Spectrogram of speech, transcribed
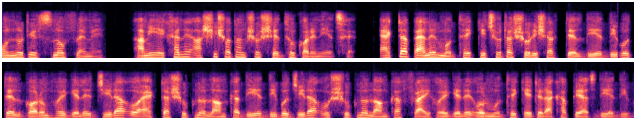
অন্যটির স্লো ফ্লেমে। আমি এখানে আশি শতাংশ সেদ্ধ করে নিয়েছে। একটা প্যানের মধ্যে কিছুটা সরিষার তেল দিয়ে দিব, তেল গরম হয়ে গেলে জিরা ও একটা শুকনো লঙ্কা দিয়ে দিব, জিরা ও শুকনো লঙ্কা ফ্রাই হয়ে গেলে ওর মধ্যে কেটে রাখা পেঁয়াজ দিয়ে দিব।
